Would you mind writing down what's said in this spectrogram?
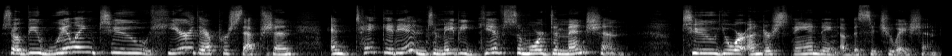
So be willing to hear their perception and take it in to maybe give some more dimension to your understanding of the situation.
